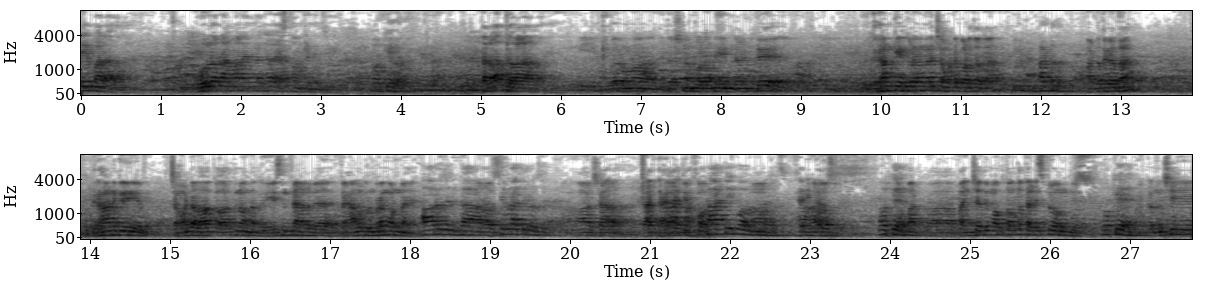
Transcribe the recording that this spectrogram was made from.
దీపారాధన. ఊళ్ళో రామాలయంగా వేస్తాం ఇక్కడి నుంచి. ఓకే తర్వాత నిదర్శనం కూడా ఏంటంటే విగ్రహానికి ఎక్కడన్నా చెమట పడుతుందా? పట్టదు. పట్టదు కదా? విగ్రహానికి చెమట అలా కారుతూనే ఉంది? అక్కడ వేసిన ఫ్యాన్లు ఫ్యాన్లు గుండ్రంగా ఉన్నాయి. ఆ రోజు ఇంకా ఆ రోజు. శివరాత్రి రోజు. ఆ, చాలా. కార్తీక కార్తీక పౌర్ణమి. కార్తీక పౌర్ణమి ఆ, రోజు. సరే. ఆ రోజు. ఓకే ఆ, పంచాయతీ మొత్తం అంతా తడిసిపోయి ఉంది. ఓకే. ఇక్కడ నుంచి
